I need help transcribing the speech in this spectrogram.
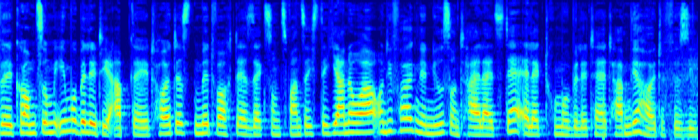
Willkommen zum E-Mobility Update. Heute ist Mittwoch, der 26. Januar und die folgenden News und Highlights der Elektromobilität haben wir heute für Sie.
